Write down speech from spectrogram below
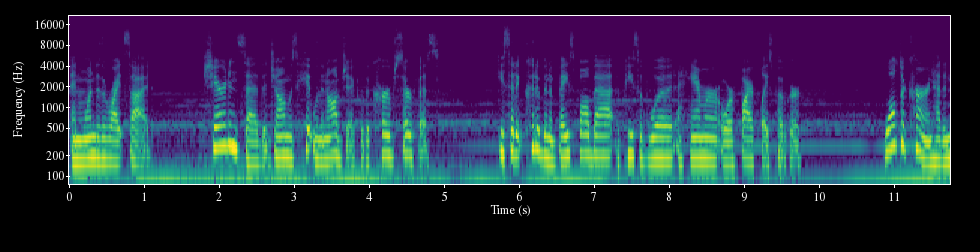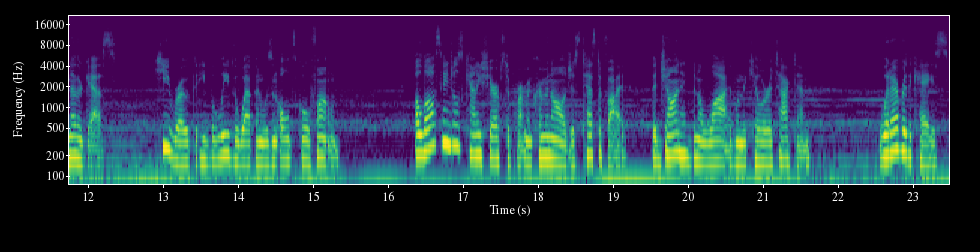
and one to the right side. Sheridan said that John was hit with an object with a curved surface. He said it could have been a baseball bat, a piece of wood, a hammer, or a fireplace poker. Walter Kirn had another guess. He wrote that he believed the weapon was an old school phone. A Los Angeles County Sheriff's Department criminologist testified that John had been alive when the killer attacked him. Whatever the case,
